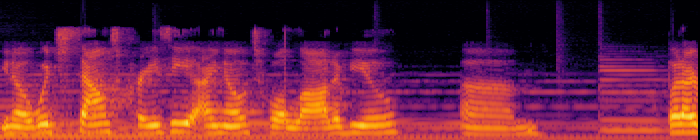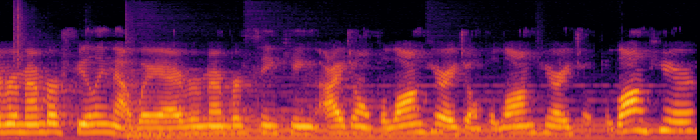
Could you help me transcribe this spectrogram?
you know, which sounds crazy, I know, to a lot of you. Um, but I remember feeling that way. I remember thinking, I don't belong here, I don't belong here, I don't belong here.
